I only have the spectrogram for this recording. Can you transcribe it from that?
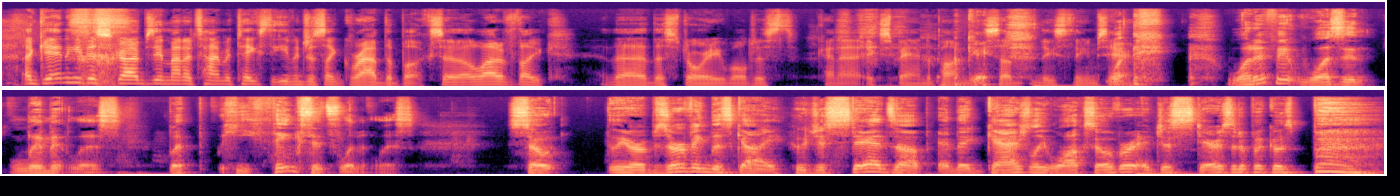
Again, he describes the amount of time it takes to even just like grab the book. So a lot of like the the story will just kind of expand upon Okay. these sub these themes here. What, what if it wasn't limitless, but he thinks it's limitless? So we are observing this guy who just stands up and then casually walks over and just stares at it but goes bah,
